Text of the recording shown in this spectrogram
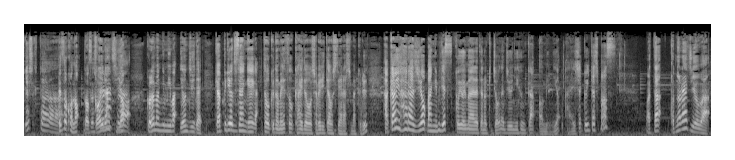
い。よしくたペソコのドスコイラジオ。この番組は40代、キャッピリおじさん芸がトークの瞑想街道を喋り倒してやらしまくる、破壊派ラジオ番組です。今宵もあなたの貴重な12分間、お耳を拝借いたします。またこのラジオは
